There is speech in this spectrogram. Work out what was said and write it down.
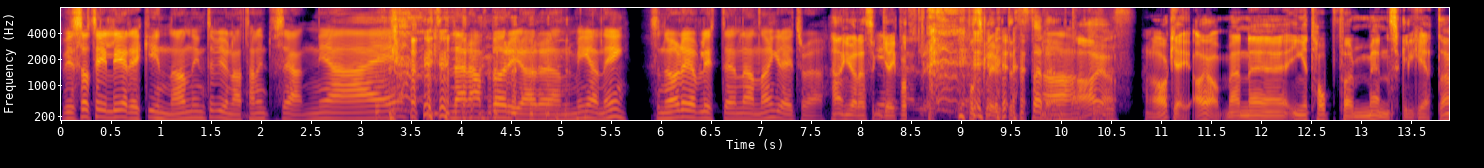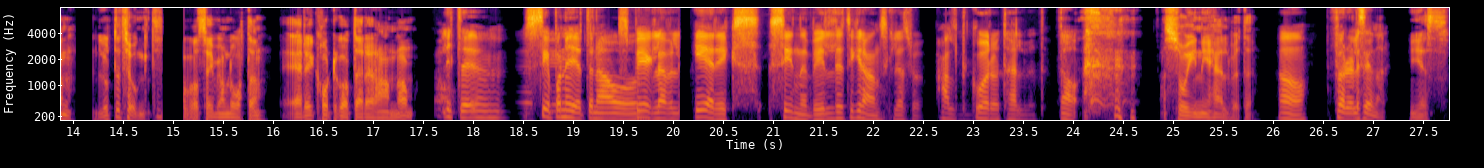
Vi sa till Erik innan intervjun att han inte får säga nej när han börjar en mening. Så nu har det blivit en annan grej tror jag. Han gör en grej på, på slutet istället. Ja, ja, ja. okej. Ja, ja. Men eh, inget hopp för mänskligheten. Låter tungt. Vad säger vi om låten? Är det kort och gott det det handlar om? Lite eh, se på nyheterna och... Speglar väl Eriks sinnebild lite grann skulle jag tro. Allt går åt helvete. Ja, Så in i helvete. Ja. förr eller senare. Yes.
